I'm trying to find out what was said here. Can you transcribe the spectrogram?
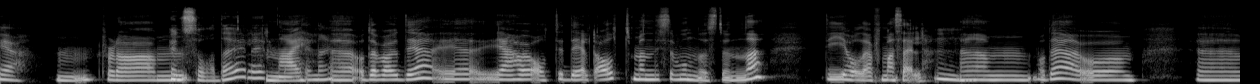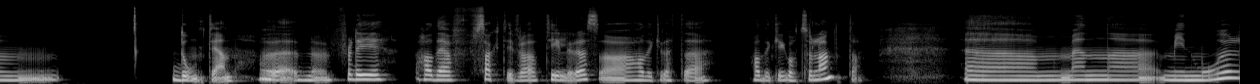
Ja. Mm, for da um, Hun så det, eller? Nei. nei. Uh, og det var jo det. Jeg, jeg, har jo alltid delt alt, men disse vonde stundene, de holder jeg for meg selv. Mm. Um, og det er jo um, dumt igjen. Mm. Uh, fordi hadde jeg sagt ifra tidligere, så hadde ikke dette hadde ikke gått så langt, da. Uh, men min mor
